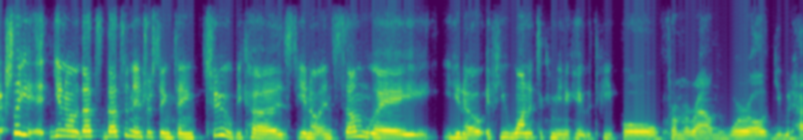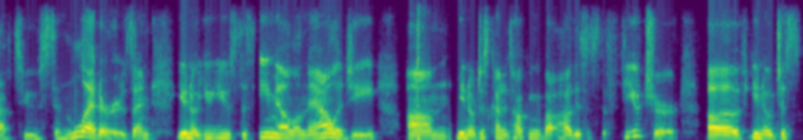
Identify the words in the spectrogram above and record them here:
actually you know that's that's an interesting thing too because you know in some way you know if you wanted to communicate with people from around the world you would have to send letters and you know you use this email analogy um you know just kind of talking about how this is the future of you know just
